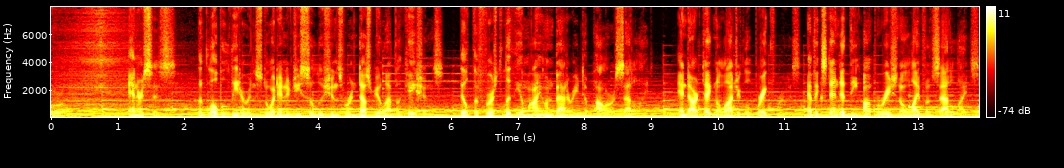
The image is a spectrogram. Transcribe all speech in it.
world. EnerSys, the global leader in stored energy solutions for industrial applications, built the first lithium-ion battery to power a satellite. And our technological breakthroughs have extended the operational life of satellites,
